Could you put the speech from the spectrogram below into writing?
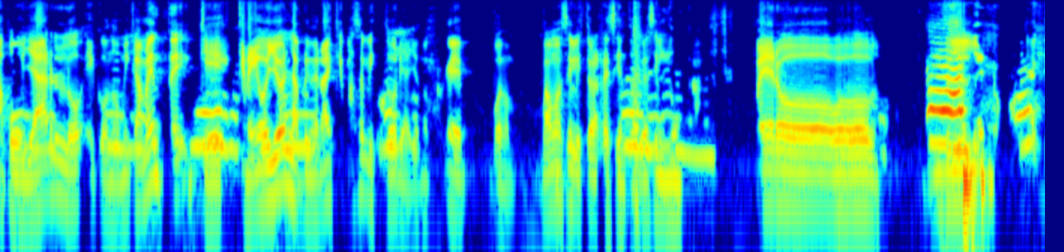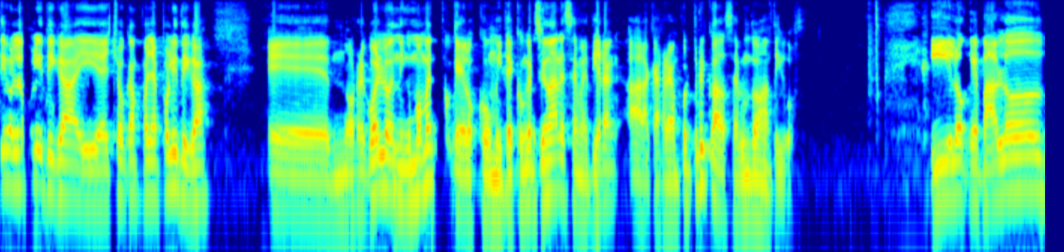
apoyarlo económicamente, que creo yo es la primera vez que pasa en la historia. Yo no creo que, bueno, vamos a decir la historia reciente, no voy a decir nunca, pero activo en la política y he hecho campañas políticas. Eh, no recuerdo en ningún momento que los comités congresionales se metieran a la carrera en Puerto Rico a hacer un donativo. Y lo que Pablo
